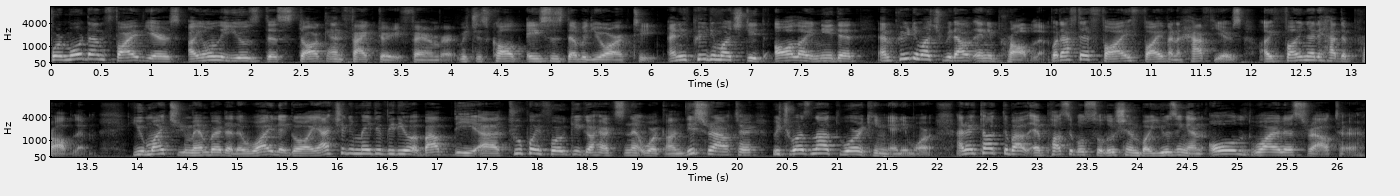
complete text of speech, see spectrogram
For more than 5 years, I only used the stock and factory firmware, which is called Asus WRT, and it pretty much did all I needed and pretty much without any problem. But after 5, five and a half years, I finally had a problem. You might remember that a while ago I actually made a video about the uh, 2.4 GHz network on this router which was not working anymore and I talked about a possible solution by using an old wireless router.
